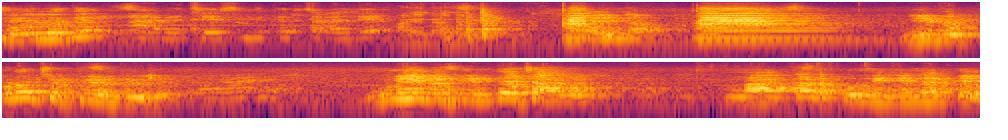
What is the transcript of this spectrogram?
చేయలేదే? ఆమె చేసింది కదా చాలే. ఆయన అయినా నీవెప్పుడో చెప్పి ఉంటుంది మీరు తింటే చాలు. నా కడుపు నిండినట్టే.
